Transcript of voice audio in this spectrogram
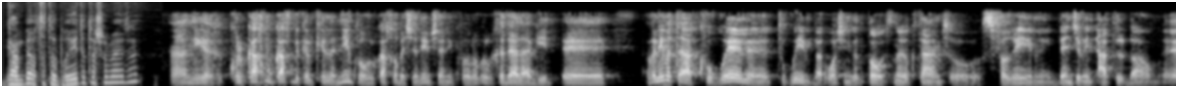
גם בארצות הברית אתה שומע את זה? אני כל כך מוקף בכלכלנים כבר כל כך הרבה שנים שאני כבר לא כל כך יודע להגיד. אה, אבל אם אתה קורא לטורים ב Washington Post, New York Times, או ספרים, בנג'מין אפלבאום, אה,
